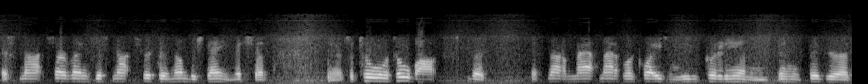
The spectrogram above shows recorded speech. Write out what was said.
it's not surveying. It's just not strictly a numbers game. It's a you know, it's a tool in the toolbox, but it's not a mathematical equation. You can put it in and then figure a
